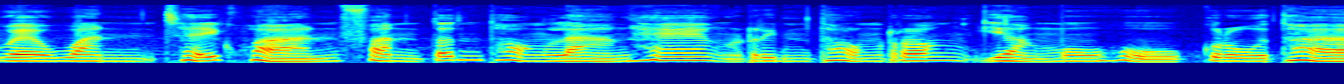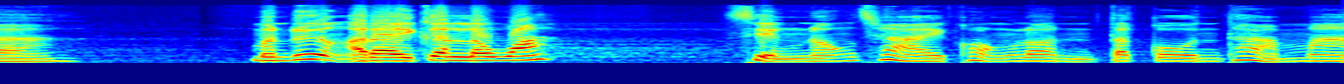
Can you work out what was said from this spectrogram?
แวววันใช้ขวานฟันต้นทองหลางแห้ง ริมท้องร่องอย่างโมโหโกรธา มันเรื่องอะไรกันแล้ววะ เสียงน้องชายของหล่อนตะโกนถามมา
